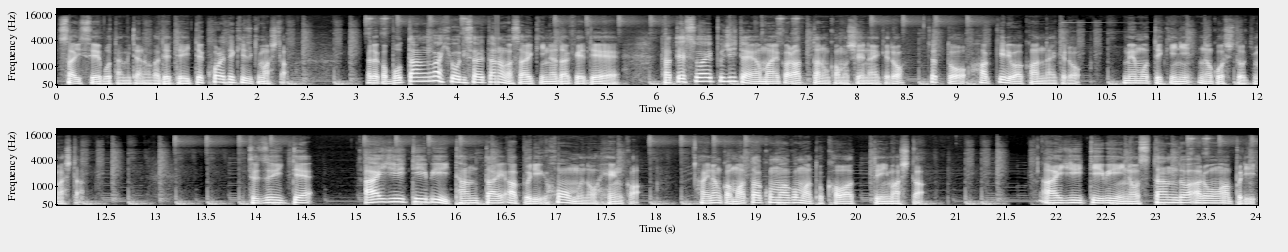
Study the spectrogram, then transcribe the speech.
再生ボタンみたいなのが出ていて、これで気づきました。だからボタンが表示されたのが最近なだけで、縦スワイプ自体は前からあったのかもしれないけど、ちょっとはっきりわかんないけど、メモ的に残しておきました。続いて、IGTV 単体アプリホームの変化。はい、なんかまた細々と変わっていました。IGTV のスタンドアローンアプリ。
